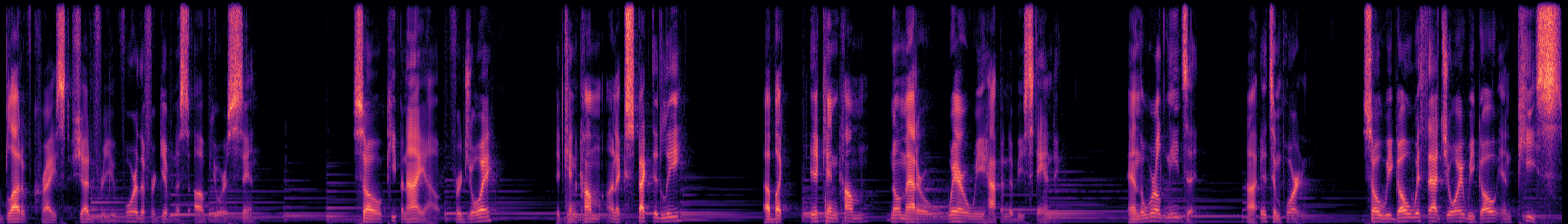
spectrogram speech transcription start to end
the blood of Christ shed for you for the forgiveness of your sin. So keep an eye out for joy. It can come unexpectedly, uh, but it can come no matter where we happen to be standing. And the world needs it, uh, it's important. So we go with that joy, we go in peace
